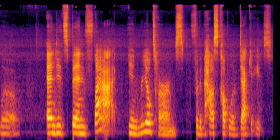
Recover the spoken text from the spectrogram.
low. And it's been flat in real terms for the past couple of decades.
